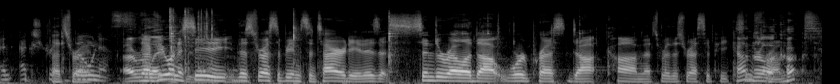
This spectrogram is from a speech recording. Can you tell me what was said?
an extra That's right. bonus. I Now, if you want to with see this recipe in its entirety, it is at cinderella.wordpress.com. That's where this recipe comes from. Cinderella from. cooks.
